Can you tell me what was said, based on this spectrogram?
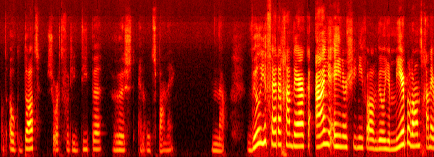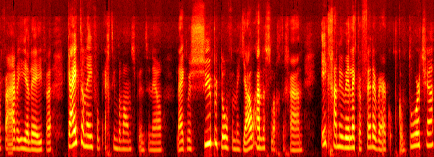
Want ook dat zorgt voor die diepe rust en ontspanning. Nou, wil je verder gaan werken aan je energieniveau en wil je meer balans gaan ervaren in je leven? Kijk dan even op echtinbalans.nl. Lijkt me super tof om met jou aan de slag te gaan. Ik ga nu weer lekker verder werken op kantoortje.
